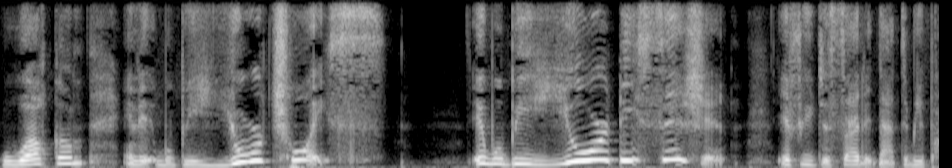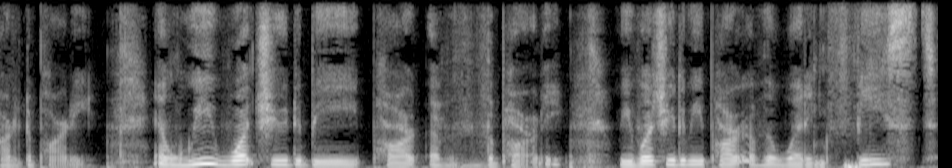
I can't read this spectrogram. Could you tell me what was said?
welcome and it will be your choice. It will be your decision if you decided not to be part of the party. And we want you to be part of the party. We want you to be part of the wedding feast.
